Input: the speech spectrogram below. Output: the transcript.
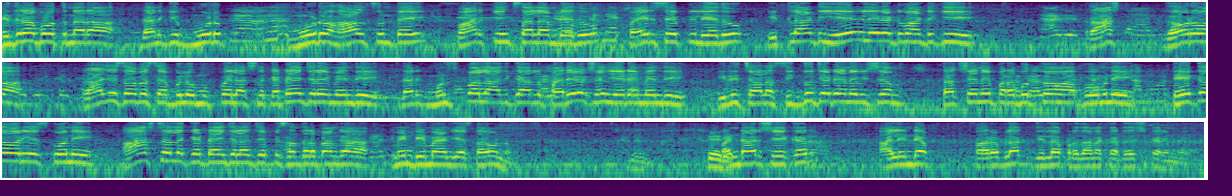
నిద్రపోతున్నారా? దానికి మూడు మూడు హాల్స్ ఉంటాయి. పార్కింగ్ స్థలం లేదు. ఫైర్ సేఫ్టీ లేదు. ఇట్లాంటి ఏవి లేనటువంటికి రాష్ట్ర గౌరవ రాజ్యసభ సభ్యులు ముప్పై లక్షలు కేటాయించడం ఏంది? దానికి మున్సిపల్ అధికారులు పర్యవేక్షణ చేయడం ఏంది? ఇది చాలా సిగ్గుచేటైన విషయం. తక్షణమే ప్రభుత్వం ఆ భూమిని టేక్ ఓవర్ చేసుకొని హాస్టల్లో కేటాయించాలని చెప్పి సందర్భంగా మేము డిమాండ్ చేస్తా ఉన్నాం. Bandaru Shekar all India forward bloc జిల్లా ప్రధాన కార్యదర్శి కరీంనగర్.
